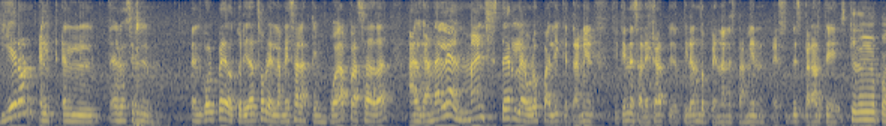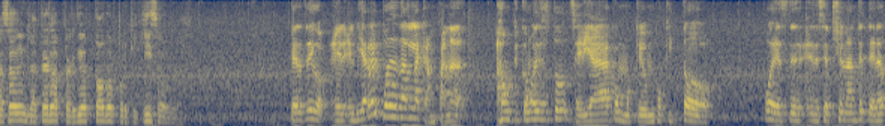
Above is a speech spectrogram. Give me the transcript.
dieron el, el, el- el- el golpe de autoridad sobre la mesa la temporada pasada al ganarle al Manchester la Europa League. Que también, si tienes a dejar tirando penales, también es dispararte. Es que el año pasado Inglaterra perdió todo porque quiso, güey. Pero te digo, el, el Villarreal puede dar la campanada. Aunque como dices tú, sería como que un poquito pues de- decepcionante tener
